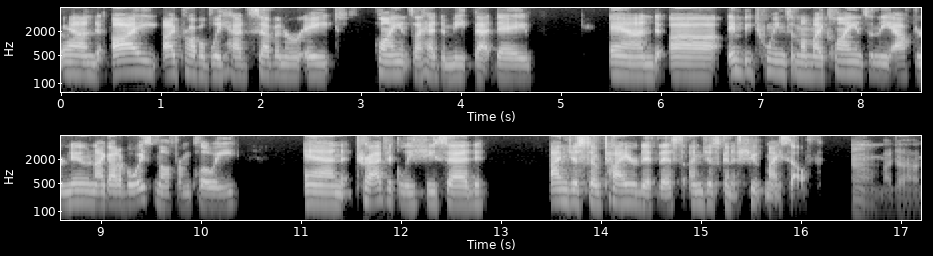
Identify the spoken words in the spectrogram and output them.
And I I probably had 7 or 8 clients I had to meet that day. And uh in between some of my clients in the afternoon, I got a voicemail from Chloe and tragically she said, I'm just so tired of this. I'm just going to shoot myself. Oh my God.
